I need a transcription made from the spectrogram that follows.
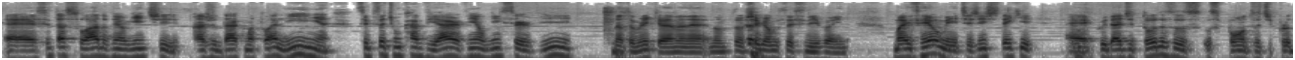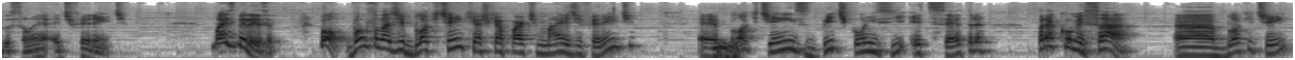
É, você está suado, vem alguém te ajudar com uma toalhinha. Você precisa de um caviar, vem alguém servir. Não, tô brincando, né? Não, não chegamos nesse nível ainda. Mas realmente, a gente tem que é, cuidar de todos os, os, pontos de produção, é, é diferente. Mas beleza. Bom, vamos falar de blockchain, que acho que é a parte mais diferente. É, uhum. Blockchains, bitcoins e etc. Para começar, a blockchain,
